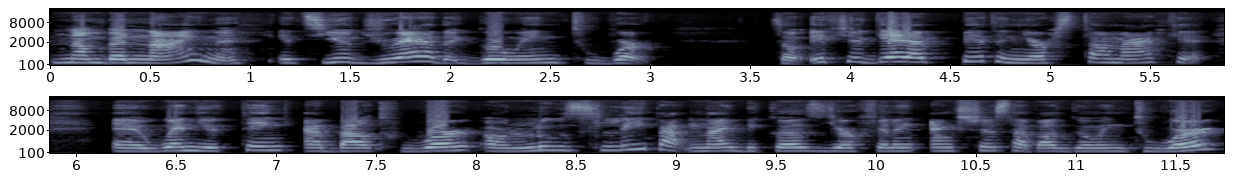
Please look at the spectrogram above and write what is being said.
Number nine it's you dread going to work. So if you get a pit in your stomach uh, when you think about work or lose sleep at night because you're feeling anxious about going to work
